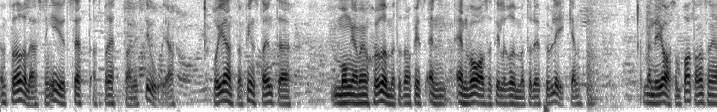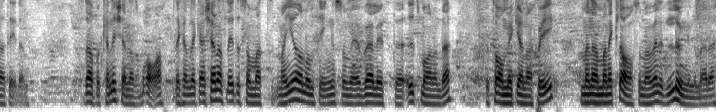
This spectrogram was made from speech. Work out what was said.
en föreläsning är ju ett sätt att berätta en historia. Och egentligen finns det inte många människor i rummet utan det finns en, en varelse till i rummet och det är publiken. Men det är jag som pratar nästan hela tiden. Så därför kan det kännas bra. Det kan, det kan kännas lite som att man gör någonting som är väldigt eh, utmanande. Det tar mycket energi. Men när man är klar så är man väldigt lugn med det.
